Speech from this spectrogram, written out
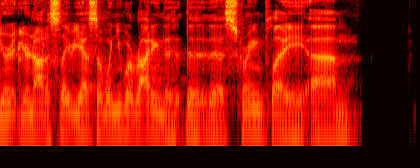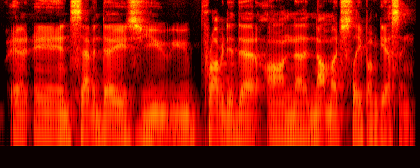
You're you're not asleep. Yeah. So when you were writing the the, the screenplay, um, in, in seven days, you you probably did that on uh, not much sleep. I'm guessing.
